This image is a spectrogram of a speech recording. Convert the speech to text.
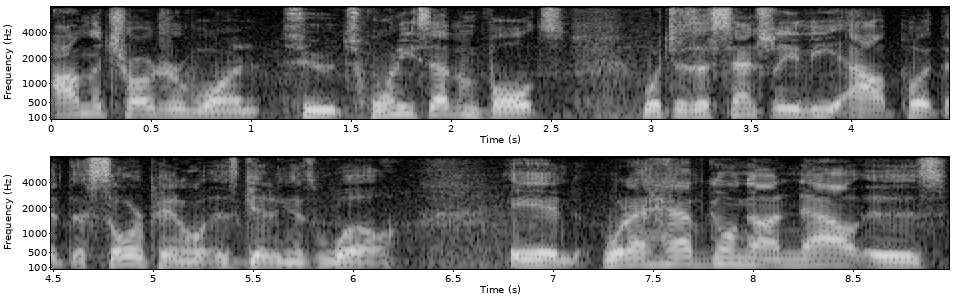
on the Charger 1 to 27 volts, which is essentially the output that the solar panel is getting as well. And what I have going on now is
